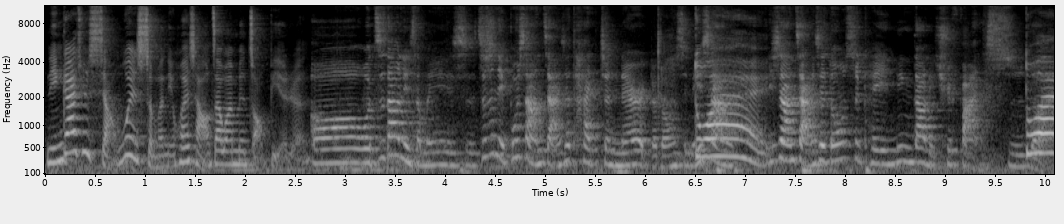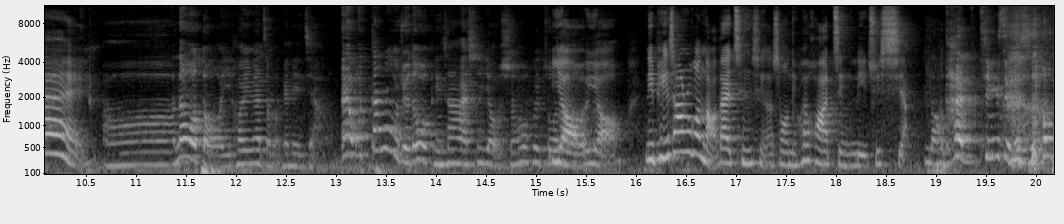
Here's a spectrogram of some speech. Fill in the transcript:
你应该去想为什么你会想要在外面找别人。哦，我知道你什么意思，就是你不想讲一些太 generic 的东西，你想你想讲一些东西可以令到你去反思。对。哦，那我懂，了以后应该怎么跟你讲？哎，我但是我觉得我平常还是有时候会做。有有，你平常如果脑袋清醒的时候，你会花精力去想。脑袋清醒的时候。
